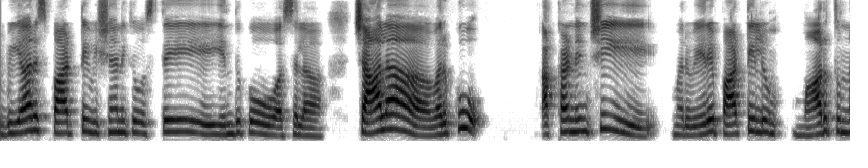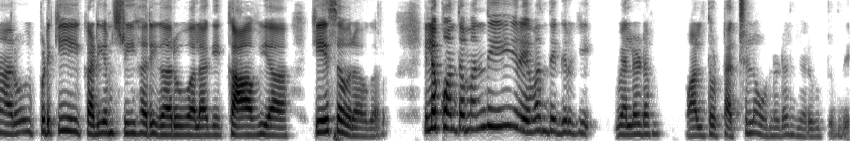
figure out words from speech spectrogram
బీఆర్ఎస్ పార్టీ విషయానికి వస్తే ఎందుకో అసలు చాలా వరకు అక్కడి నుంచి మరి వేరే పార్టీలు మారుతున్నారు. ఇప్పటికీ కడియం శ్రీహరి గారు అలాగే కావ్య కేశవరావు గారు. ఇలా కొంతమంది రేవంత్ దగ్గరికి వెళ్ళడం వాళ్ళతో టచ్లో ఉండడం జరుగుతుంది.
